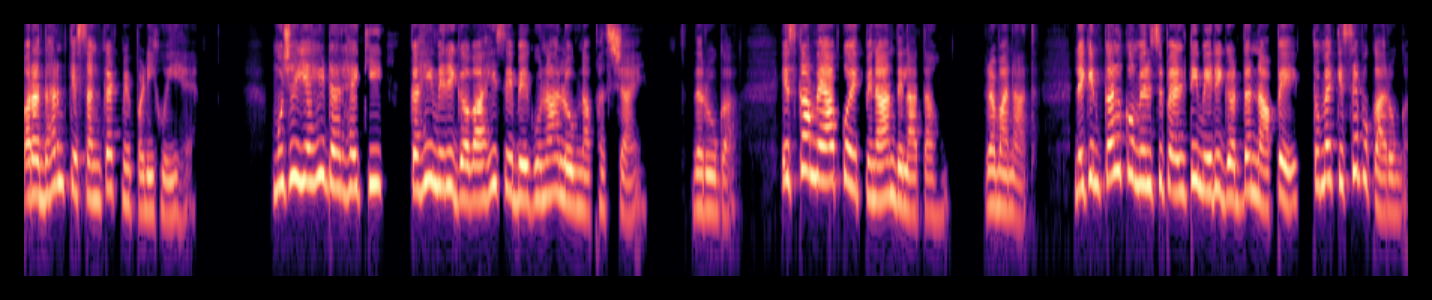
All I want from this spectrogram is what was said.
और अधर्म के संकट में पड़ी हुई है। मुझे यही डर है कि कहीं मेरी गवाही से बेगुनाह लोग ना फंस जाएँ। दरोगा, इसका मैं आपको इत्मीनान दिलाता हूँ, रमानाथ, लेकिन कल को म्यूनिसिपैलिटी मेरी गर्दन नापे तो मैं किसे पुकारूँगा?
